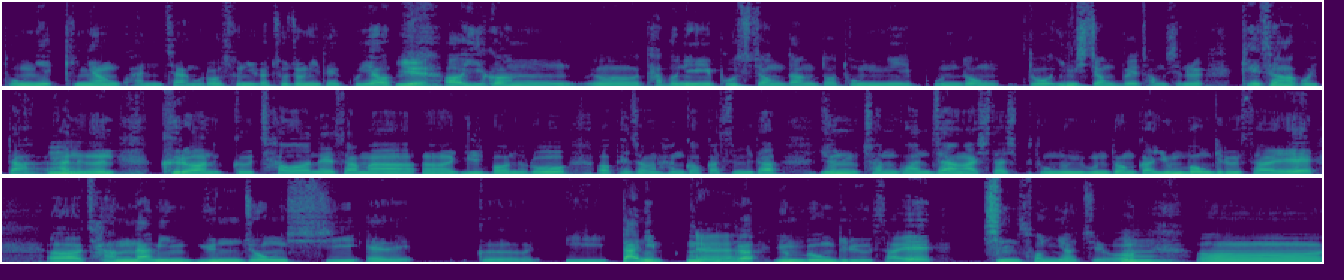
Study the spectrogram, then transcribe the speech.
독립기념관장으로 순위가 조정이 됐고요. 예. 어, 이건 어, 다분히 보수 정당도 독립운동 또 임시정부의 정신을 개성하고 있다라는 음. 그런 그 차원에서 아마 어, 1번으로 어, 배정을 한 것 같습니다. 윤 전 관장 아시다시피 독립운동가 윤봉길 의사의 어, 장남인 윤종 씨의 그 이 따님 네. 그러니까 네. 윤봉길 의사의 진손녀죠. 음. 어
